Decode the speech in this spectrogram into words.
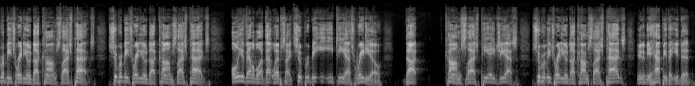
superbeetsradio.com slash pags. superbeetsradio.com slash pags. Only available at that website, superbeetsradio.com slash P-A-G-S. Superbeetsradio.com slash PAGS. You're going to be happy that you did.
